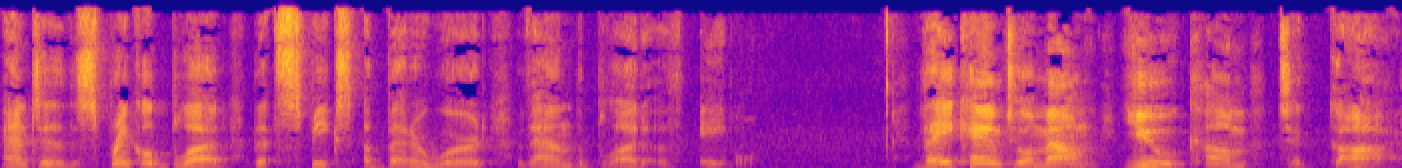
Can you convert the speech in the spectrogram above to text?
and to the sprinkled blood that speaks a better word than the blood of Abel. They came to a mountain. You come to God.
